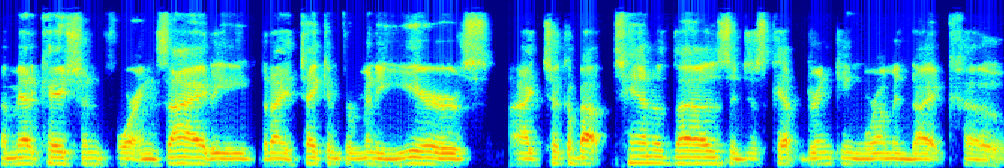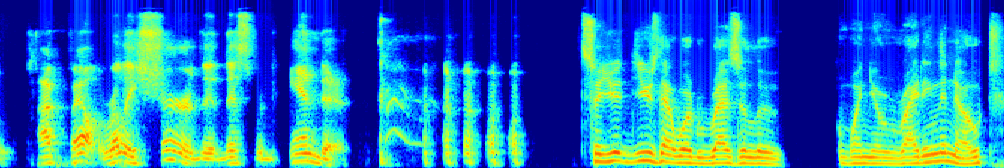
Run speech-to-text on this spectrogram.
a medication for anxiety that I had taken for many years. I took about 10 of those and just kept drinking rum and Diet Coke. I felt really sure that this would end it. so you'd use that word resolute when you're writing the note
